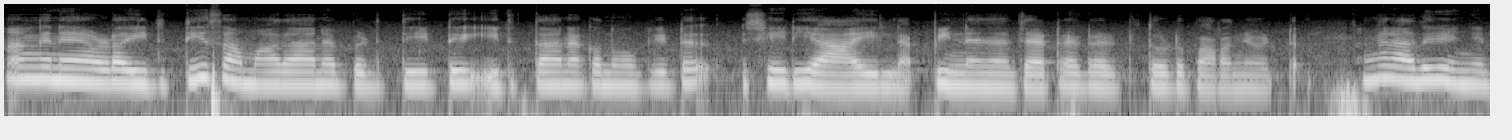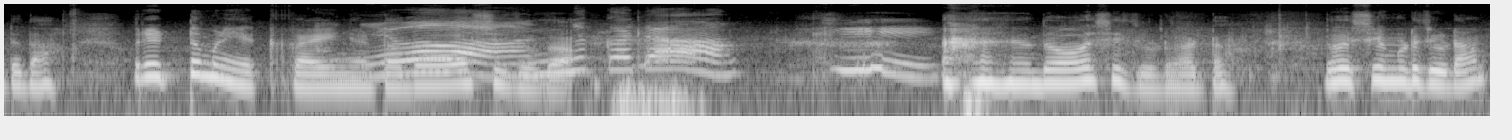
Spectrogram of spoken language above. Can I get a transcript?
അങ്ങനെ അവിടെ ഇരുത്തി സമാധാനപ്പെടുത്തിയിട്ട് ഇരുത്താനൊക്കെ നോക്കിയിട്ട് ശരിയായില്ല. പിന്നെ ഞാൻ ചേട്ടയുടെ അടുത്തോട്ട് പറഞ്ഞു വിട്ട്. അങ്ങനെ അത് കഴിഞ്ഞിട്ട് ഇതാ ഒരു എട്ട് മണിയൊക്കെ കഴിഞ്ഞ് കേട്ടോ ദോശ ചൂടുക. ദോശ ചൂടുക കേട്ടോ. ദോശയും കൂടെ ചൂടാം.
